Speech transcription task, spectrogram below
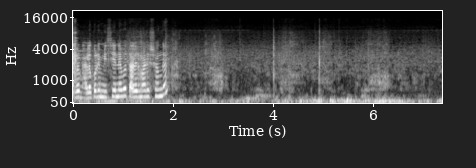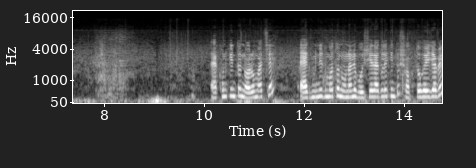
এবার ভালো করে মিশিয়ে নেব তালের মাঠের সঙ্গে। এখন কিন্তু নরম আছে। এক মিনিট মতন উনানে বসিয়ে রাখলে কিন্তু শক্ত হয়ে যাবে।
